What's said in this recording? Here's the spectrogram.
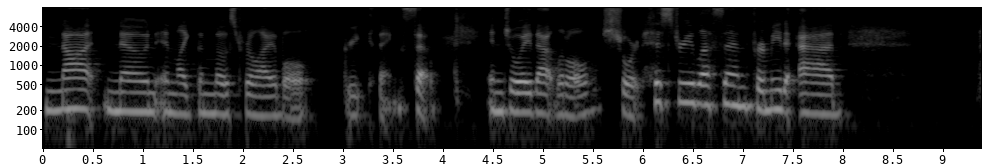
not known in like the most reliable Greek things. So, enjoy that little short history lesson for me to add.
